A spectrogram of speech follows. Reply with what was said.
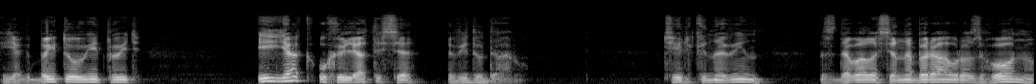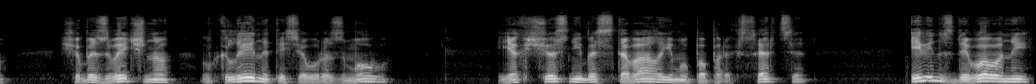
як бити у відповідь, і як ухилятися від удару. Тільки на він, здавалося, набирав розгону, щоби звично вклинитися у розмову, як щось ніби ставало йому поперек серця, і він, здивований,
